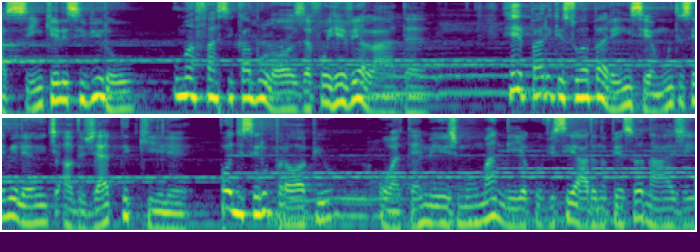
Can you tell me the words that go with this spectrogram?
Assim que ele se virou, uma face cabulosa foi revelada. Repare que sua aparência é muito semelhante ao do Jet the Killer. Pode ser o próprio, ou até mesmo um maníaco viciado no personagem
